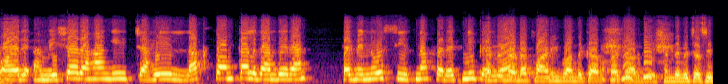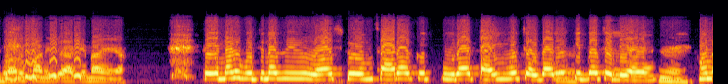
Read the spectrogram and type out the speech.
ਔਰ ਹਮੇਸ਼ਾ ਰਹਾਂਗੀ ਚਾਹੇ ਲੱਖ ਤੌਮਤਾ ਲਗਾਉਂਦੇ ਰਹਿਣ ਪਰ ਮੈਨੂੰ ਉਸ ਚੀਜ਼ ਨਾਲ ਫ਼ਰਕ ਨਹੀਂ ਕਹਿੰਦੇ ਪੈਂਦਾ ਸਾਡਾ ਪਾਣੀ ਬੰਦ ਕਰਤਾ ਕਾਰਪੋਰੇਸ਼ਨ ਦੇ ਵਿੱਚ ਅਸੀਂ ਬਾਹਰੋਂ ਪਾਣੀ ਲਿਆ ਕੇ ਨਹਾਏ ਆ। ਤੇ ਇਹਨਾਂ ਨੂੰ ਪੁੱਛਣਾ ਸੀ ਵਾਸ਼ਰੂਮ ਸਾਰਾ ਕੁਝ ਪੂਰਾ ਟਾਈਮ ਉਹ ਚੱਲਦਾ ਰਿਹਾ ਕਿੱਦਾਂ ਚੱਲਿਆ ਆ। ਹੁਣ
